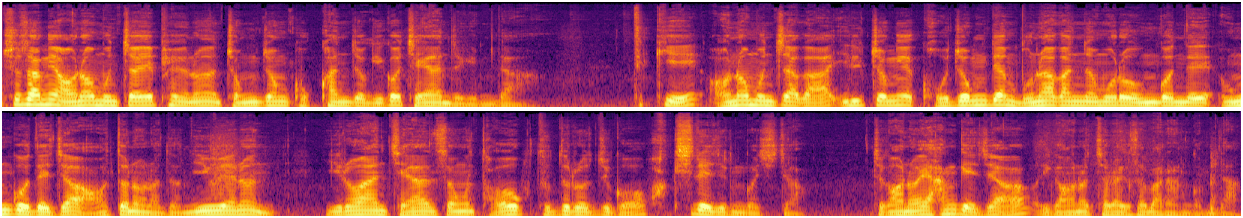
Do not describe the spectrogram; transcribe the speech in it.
추상의 언어 문자의 표현은 종종 곡한적이고 제한적입니다. 특히 언어 문자가 일종의 고정된 문화관념으로 응고되, 응고되죠. 어떤 언어든. 이후에는 이러한 제한성은 더욱 두드러지고 확실해지는 것이죠. 즉 언어의 한계죠. 이거 언어 철학에서 말하는 겁니다.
